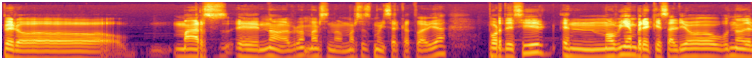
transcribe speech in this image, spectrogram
pero marzo, eh, no, marzo no, marzo es muy cerca todavía. Por decir, en noviembre que salió uno de,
